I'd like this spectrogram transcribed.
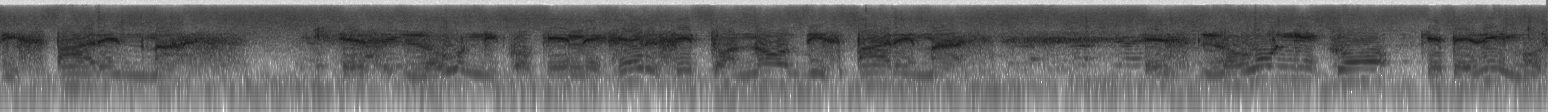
disparen más. Es lo único, que el ejército no dispare más. Es lo único que pedimos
